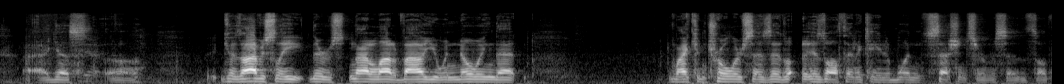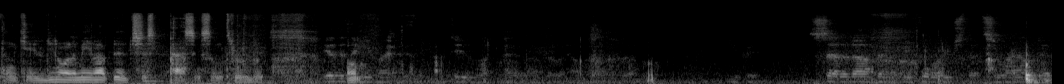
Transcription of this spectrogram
I guess, because obviously there's not a lot of value in knowing that my controller says it is authenticated when session service says it's authenticated. You know what I mean? It's just passing something through. But Um, thing you might do, I don't know if it would help, but you could set it up in the before each that surrounded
